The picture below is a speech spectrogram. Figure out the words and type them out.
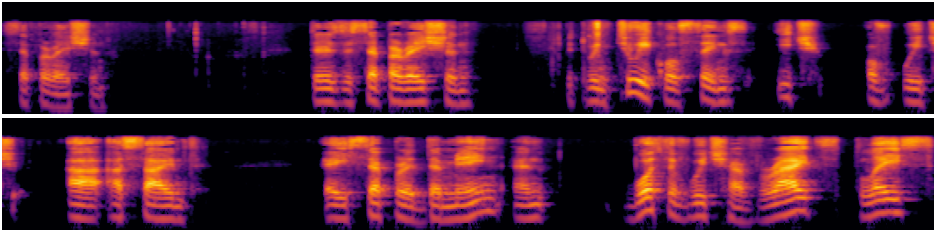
separation. There is a separation between two equal things, each of which are assigned a separate domain, and both of which have rights, place,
